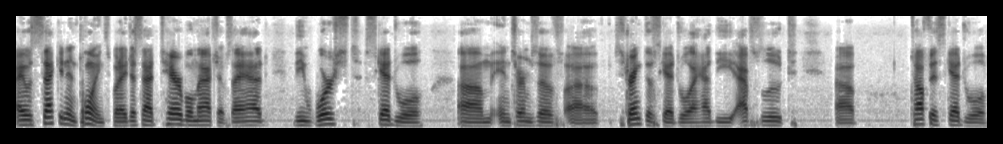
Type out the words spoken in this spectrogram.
I was second in points, but I just had terrible matchups. I had the worst schedule um, in terms of uh, strength of schedule. I had the absolute uh, toughest schedule,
